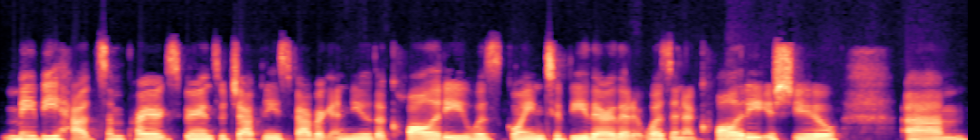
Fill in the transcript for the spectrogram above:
maybe had some prior experience with Japanese fabric and knew the quality was going to be there, that it wasn't a quality issue. Um,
